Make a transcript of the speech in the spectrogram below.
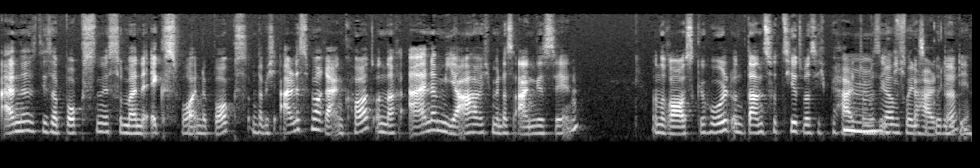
eine dieser Boxen ist so meine Ex-Freunde-Box und da habe ich alles mal reingehauen und nach einem Jahr habe ich mir das angesehen und rausgeholt und dann sortiert, was ich behalte mhm, und was ja, ich nicht behalte.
